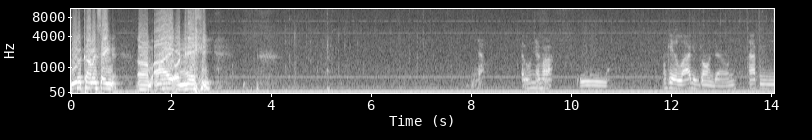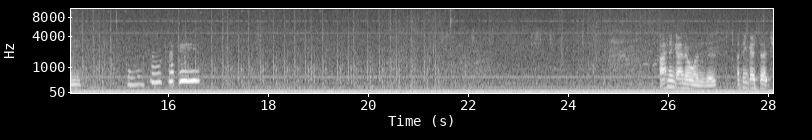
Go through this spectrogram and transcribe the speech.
Leave a comment saying um, aye or nay. No. I will never. Ooh. Okay, the lag is gone down. Happy. Happy. I think I know what it is. I think I set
